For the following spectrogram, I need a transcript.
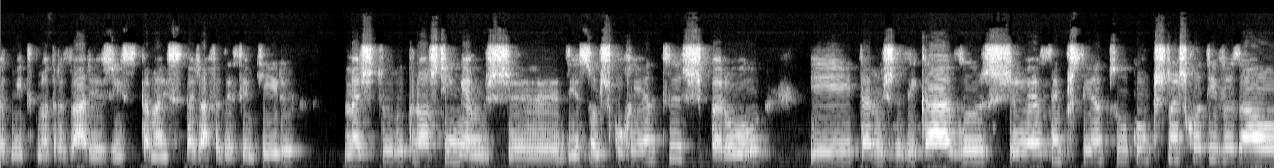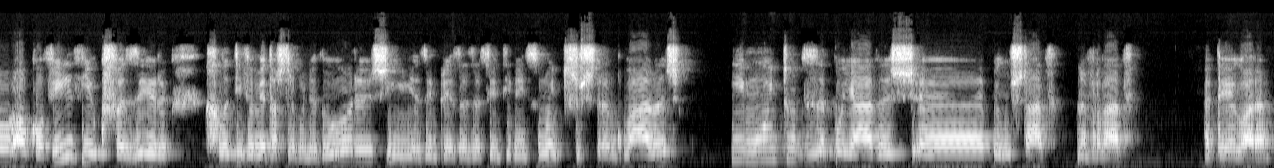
admito que noutras áreas isso também se esteja a fazer sentir, mas tudo o que nós tínhamos eh, de assuntos correntes parou e estamos dedicados eh, a 100% com questões relativas ao, ao Covid e o que fazer relativamente aos trabalhadores e as empresas a sentirem-se muito estranguladas e muito desapoiadas eh, pelo Estado, na verdade, até agora.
